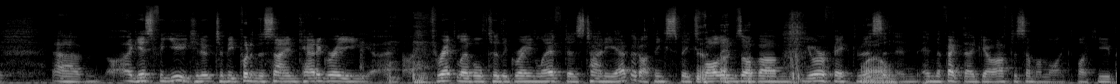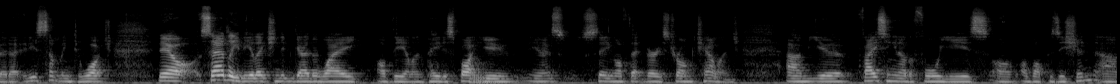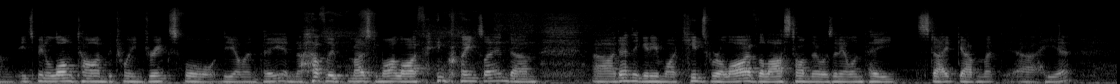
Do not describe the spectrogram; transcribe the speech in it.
Um, I guess for you to, to be put in the same category, uh, threat level to the Green left as Tony Abbott, I think speaks volumes of um, your effectiveness and, and, and, the fact they'd go after someone like, like you. But uh, it is something to watch. Now, sadly, the election didn't go the way of the LNP, despite mm. you, you know, seeing off that very strong challenge. Um, you're facing another four years of, of opposition. Um, it's been a long time between drinks for the LNP, and I've lived most of my life in Queensland. Um, uh, I don't think any of my kids were alive the last time there was an LNP state government uh, here.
